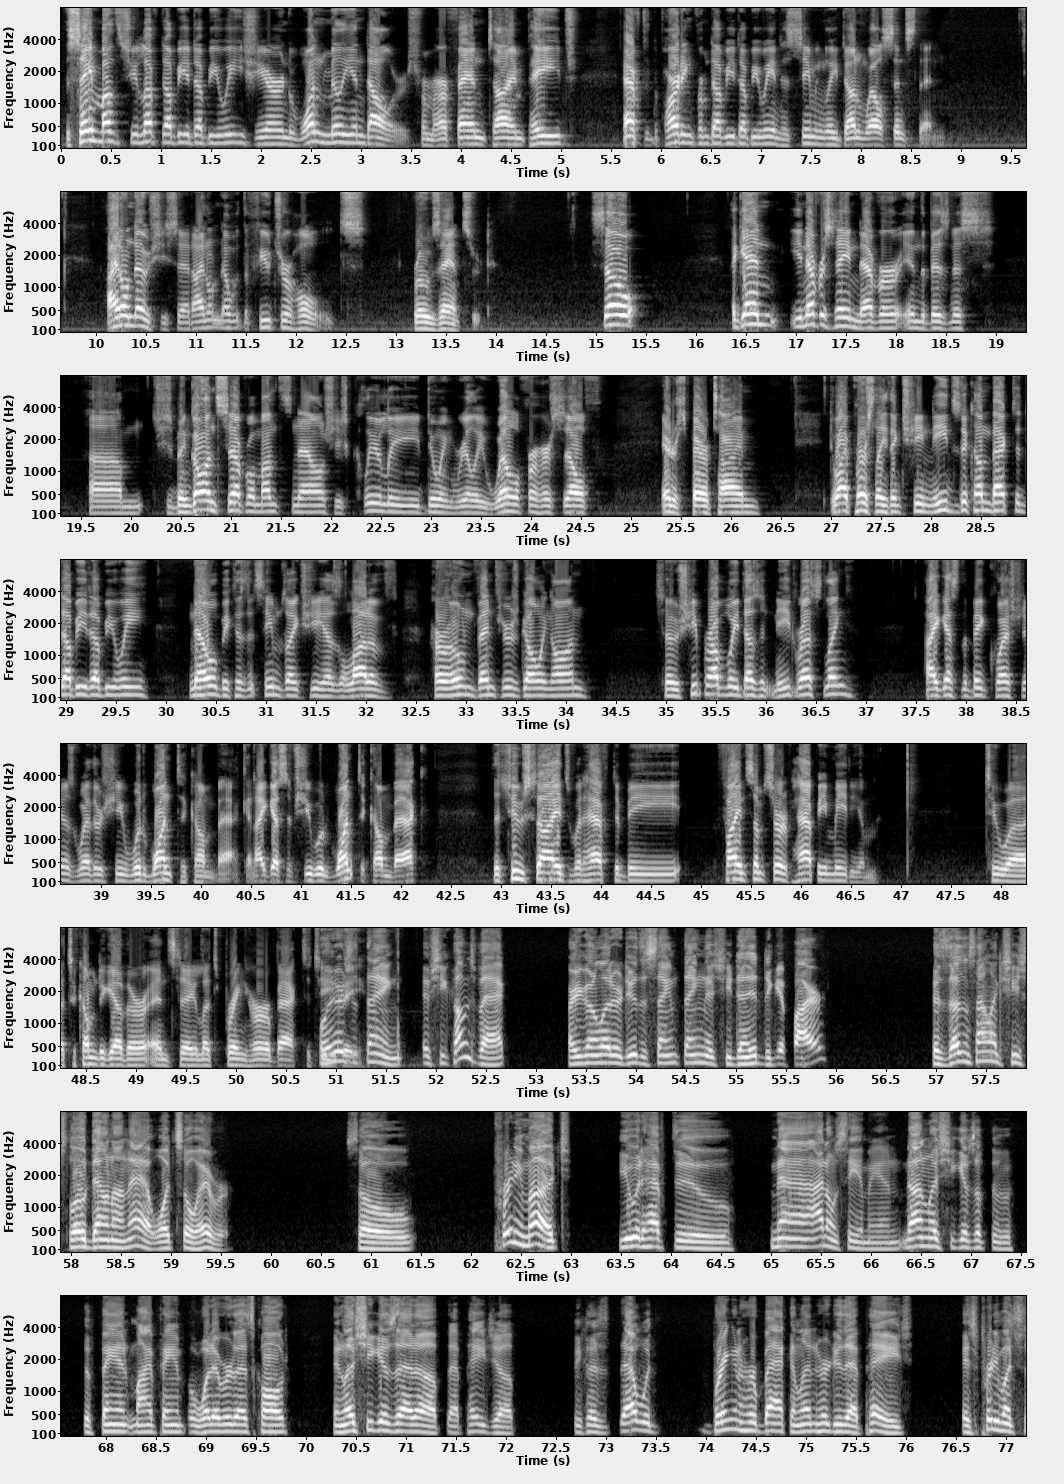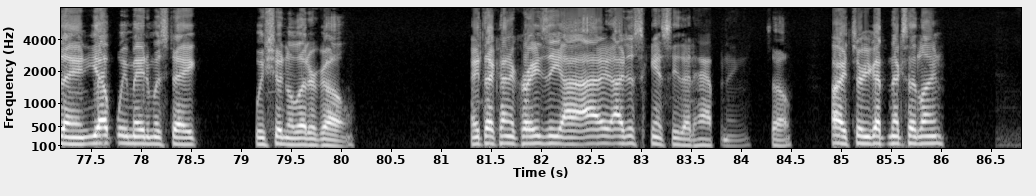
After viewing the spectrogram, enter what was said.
The same month she left WWE, she earned $1 million from her fan time page after departing from WWE and has seemingly done well since then. I don't know, she said. I don't know what the future holds. Rose answered. So, again, you never say never in the business. Um, she's been gone several months now. She's clearly doing really well for herself in her spare time. Do I personally think she needs to come back to WWE? No, because it seems like she has a lot of her own ventures going on. So she probably doesn't need wrestling. I guess the big question is whether she would want to come back. And I guess if she would want to come back, the two sides would have to be find some sort of happy medium to uh, to come together and say, let's bring her back to TV. Well, here's the thing: if she comes back, are you going to let her do the same thing that she did to get fired? Because it doesn't sound like she slowed down on that whatsoever. So, pretty much, you would have to. Nah, I don't see it, man. Not unless she gives up the the fan, my fan, or whatever that's called. Unless she gives that up, that page up, because that would bringing her back and letting her do that page is pretty much saying, "Yep, we made a mistake. We shouldn't have let her go." Ain't that kind of crazy? I, I, I just can't see that happening. So, all right, sir, you got the next headline.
